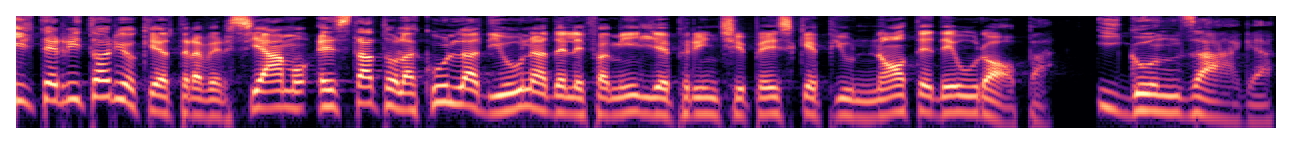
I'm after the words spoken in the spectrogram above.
Il territorio che attraversiamo è stato la culla di una delle famiglie principesche più note d'Europa, i Gonzaga,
